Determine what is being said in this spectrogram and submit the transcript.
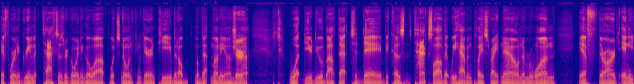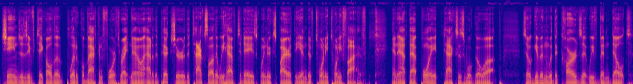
If we're in agreement, taxes are going to go up, which no one can guarantee, but I'll, I'll bet money on Sure. that. What do you do about that today? Because the tax law that we have in place right now, number one, if there aren't any changes, if you take all the political back and forth right now out of the picture, the tax law that we have today is going to expire at the end of 2025. And at that point, taxes will go up. So, given with the cards that we've been dealt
